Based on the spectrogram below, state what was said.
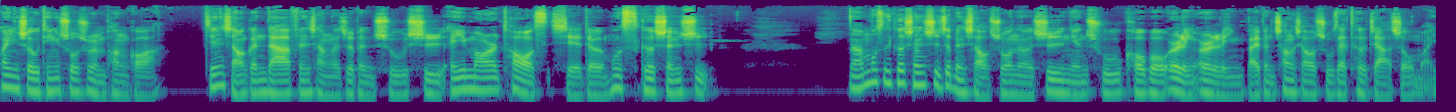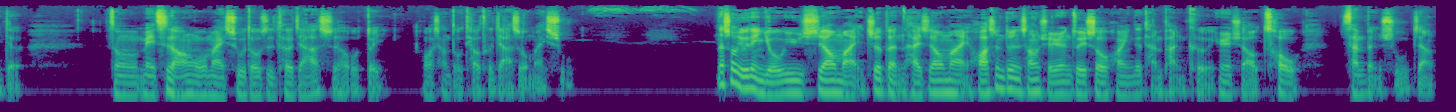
欢迎收听说书人胖瓜。今天想要跟大家分享的这本书是 Amar Towles 写的《莫斯科绅士》。那《莫斯科绅士》这本小说呢，是年初 Kobo 二零二零百本畅销书在特价的时候买的。怎么每次好像我买书都是特价的时候？对我好像都挑特价的时候买书。那时候有点犹豫，是要买这本，还是要买华盛顿商学院最受欢迎的谈判课？因为需要凑三本书这样。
